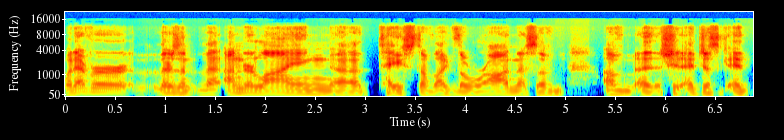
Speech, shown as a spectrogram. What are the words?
whatever. There's a, that underlying uh, taste of like the rawness of of uh, she it just it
